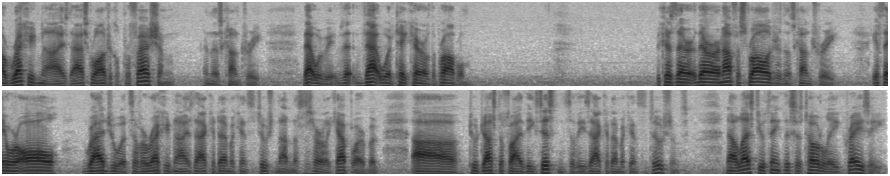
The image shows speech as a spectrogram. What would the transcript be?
a recognized astrological profession in this country. That would, be, that, that would take care of the problem. Because there, there are enough astrologers in this country. If they were all graduates of a recognized academic institution, not necessarily Kepler, but uh, to justify the existence of these academic institutions. Now, lest you think this is totally crazy,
